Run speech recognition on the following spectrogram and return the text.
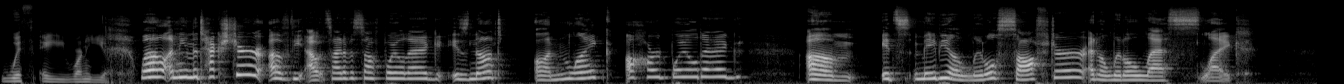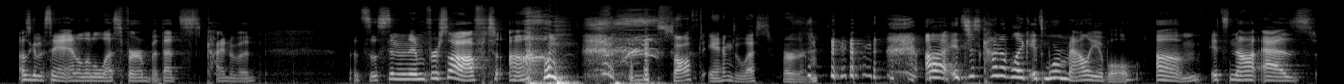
with a runny yolk. Well, I mean, the texture of the outside of a soft boiled egg is not unlike a hard boiled egg. Um, it's maybe a little softer and a little less like I was gonna say and a little less firm, but that's kind of a that's a synonym for soft. Um, Soft and less firm. uh, it's just kind of like it's more malleable. Um, it's not as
